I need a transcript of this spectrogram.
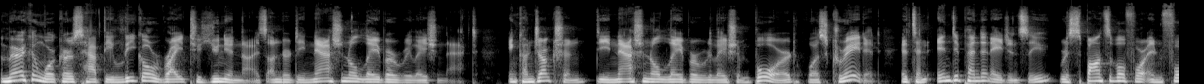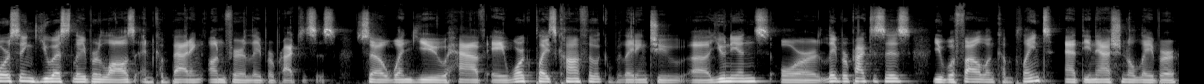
American workers have the legal right to unionize under the National Labor Relations Act. In conjunction, the National Labor Relation Board was created. It's an independent agency responsible for enforcing U.S. labor laws and combating unfair labor practices. So, when you have a workplace conflict relating to uh, unions or labor practices, you will file a complaint at the National Labor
